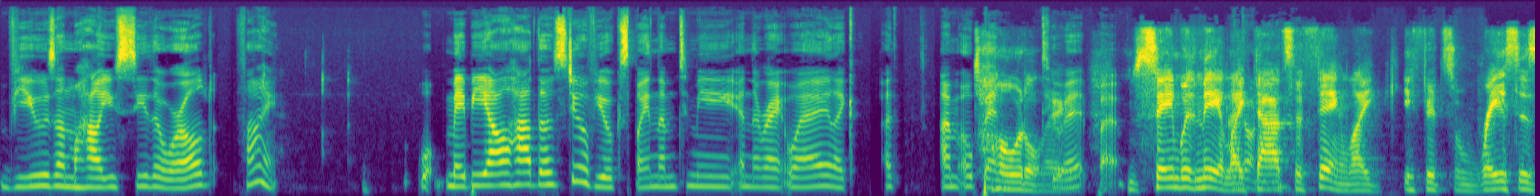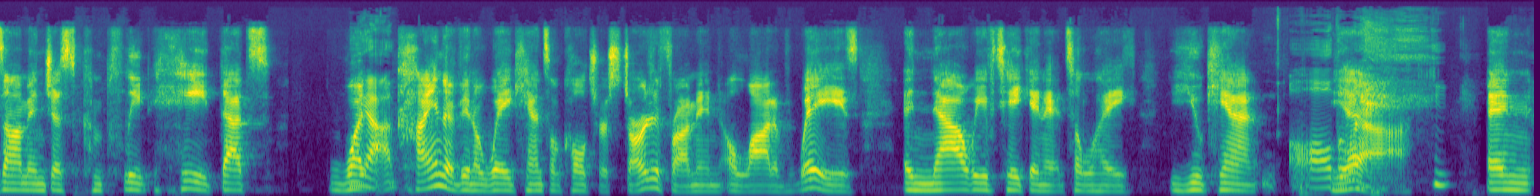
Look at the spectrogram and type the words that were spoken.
views on how you see the world, fine. Well, maybe I'll have those too if you explain them to me in the right way. Like uh, I'm open Totally. to it, but Same with me. Like don't know. that's the thing. Like if it's racism and just complete hate, that's what Yeah. kind of in a way cancel culture started from in a lot of ways. And now we've taken it to like you can't all the Yeah. way. and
